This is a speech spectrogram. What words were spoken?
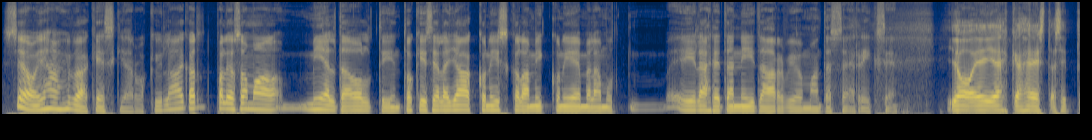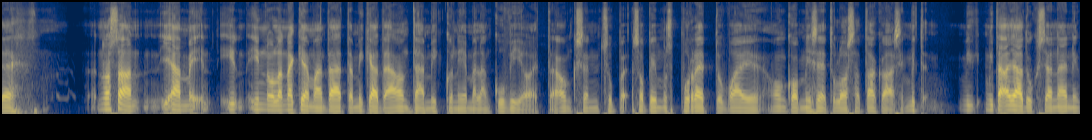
Se on ihan hyvä keskiarvo. Kyllä aika paljon samaa mieltä oltiin. Toki siellä Jaakko Niskala, Mikko Niemelä, mutta ei lähdetä niitä arvioimaan tässä erikseen. Joo, ei ehkä heistä sitten no saan, jäämme innolla näkemään tämä, että mikä tämä on tämä Mikko Niemelän kuvio, että onko se nyt sopimus purettu vai onko Mise tulossa takaisin. Mit, mit, mitä ajatuksia näin niin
